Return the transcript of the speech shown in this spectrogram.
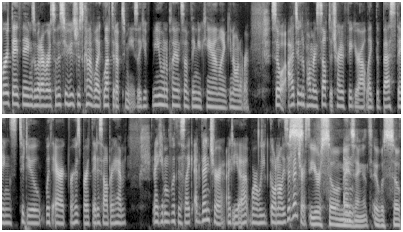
birthday things or whatever. And so this year he's just kind of like left it up to me. He's like, if you want to plan something, you can, like, you know, whatever. So I took it upon myself to try to figure out like the best things to do with Erik for his birthday to celebrate him. And I came up with this like adventure idea where we'd go on all these adventures. You're so amazing. it's, it was so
